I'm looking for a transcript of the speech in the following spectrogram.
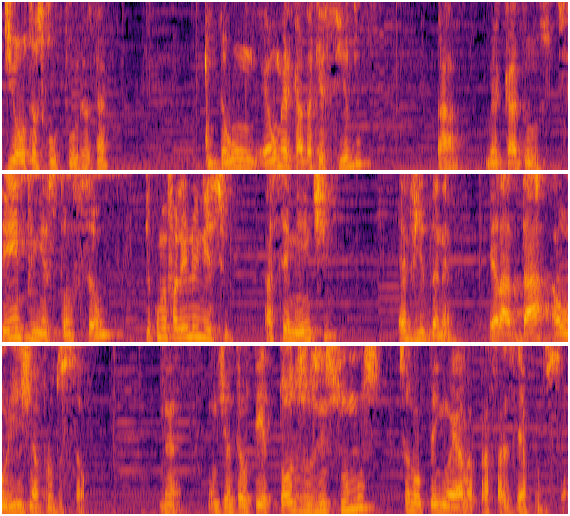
de outras culturas, né? Então é um mercado aquecido, tá? Mercado sempre em expansão, que como eu falei no início, a semente é vida, né? Ela dá a origem à produção, né? Não adianta eu ter todos os insumos se eu não tenho ela para fazer a produção.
